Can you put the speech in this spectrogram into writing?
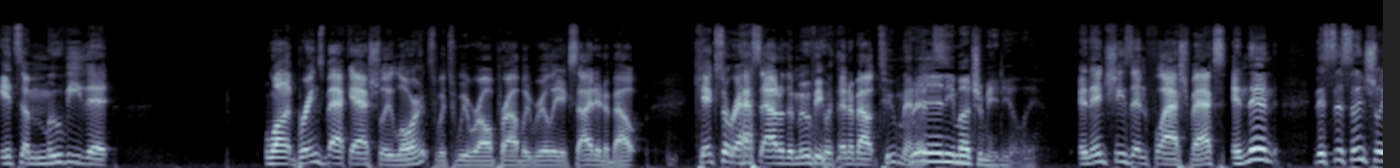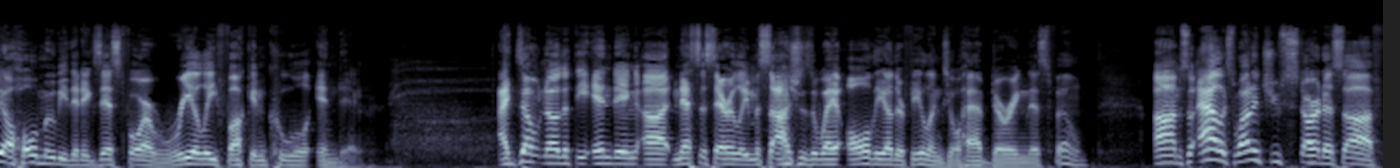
it's a movie that while it brings back Ashley Lawrence, which we were all probably really excited about, kicks her ass out of the movie within about two minutes. Pretty much immediately. And then she's in flashbacks. And then this is essentially a whole movie that exists for a really fucking cool ending. I don't know that the ending uh, necessarily massages away all the other feelings you'll have during this film. Um, so, Alex, why don't you start us off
